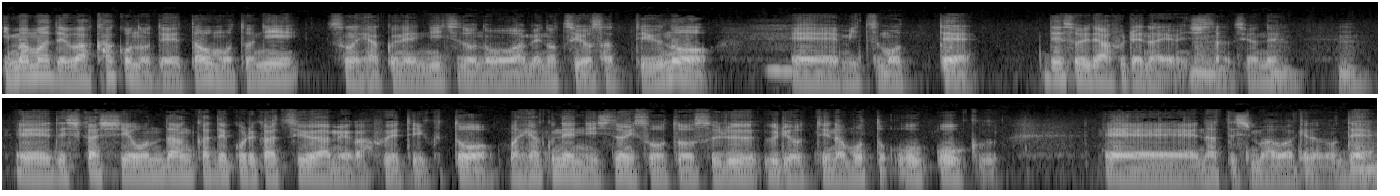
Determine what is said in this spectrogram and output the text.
今までは過去のデータをもとにその100年に一度の大雨の強さっていうのを、えー、見積もってでそれで溢れないようにしたんですよね。うんえー、でしかし温暖化でこれから強い雨が増えていくと、まあ、100年に一度に相当する雨量っていうのはもっと多く、えー、なってしまうわけなので,、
